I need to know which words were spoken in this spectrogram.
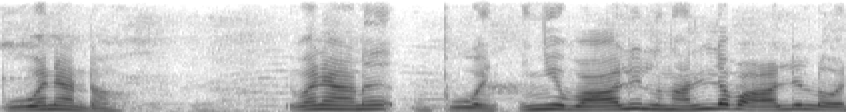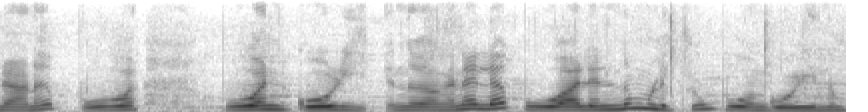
പൂവനാണ്ടോ ഇവനാണ് പൂവൻ. ഇനി വാലുള്ള നല്ല വാലുള്ളവനാണ് പൂവൻ പൂവൻ കോഴി എന്ന് അങ്ങനെയല്ല പൂവാലൻ എന്നും വിളിക്കും പൂവൻ കോഴി എന്നും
